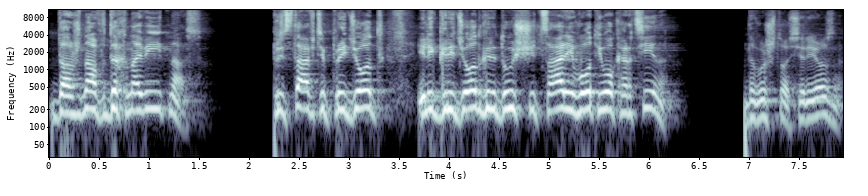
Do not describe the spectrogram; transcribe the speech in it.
должна вдохновить нас? Представьте, придет или грядет грядущий царь, и вот его картина. Да вы что, серьезно?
